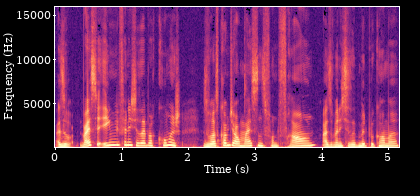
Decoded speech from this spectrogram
Also, weißt du, irgendwie finde ich das einfach komisch. Sowas kommt ja auch meistens von Frauen, also wenn ich das halt mitbekomme,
